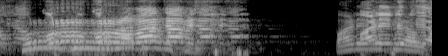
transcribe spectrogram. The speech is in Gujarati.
અવાજ આવે છે પાણી નથી આવતું.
